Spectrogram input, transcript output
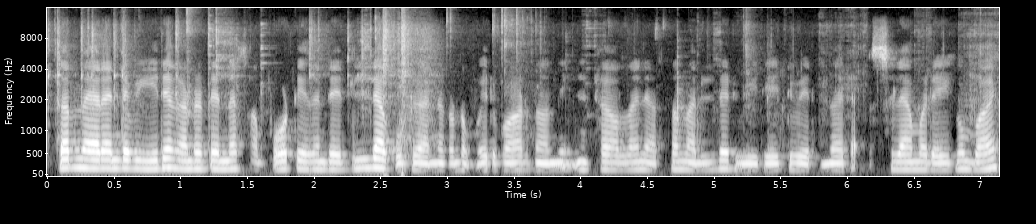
ഇത്ര നേരം എന്റെ വീഡിയോ കണ്ടിട്ട് എന്നെ സപ്പോർട്ട് ചെയ്തതിന്റെ എല്ലാ കൂട്ടുകാരനെ ഒരുപാട് നന്ദി. ഇൻഷാല്ലാൻ അടുത്ത നല്ലൊരു വീഡിയോ ആയിട്ട് വരുന്നവരെ. അസ്സാം വലൈക്കും ബായ്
